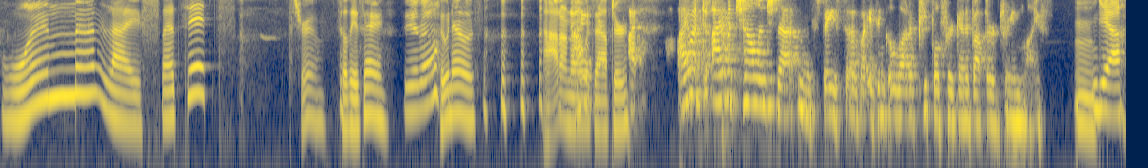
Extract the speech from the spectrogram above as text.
One life. That's it. it's true so they say You know? who knows i don't know what's after I, I would I would challenge that in the space of I think a lot of people forget about their dream life. Yeah.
